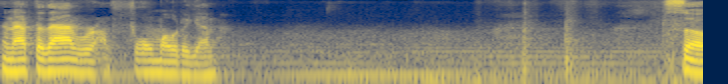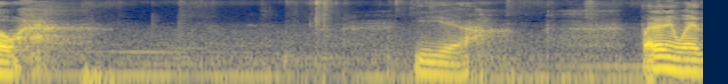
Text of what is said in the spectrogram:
And after that, we're on full mode again. So, yeah. But anyway,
